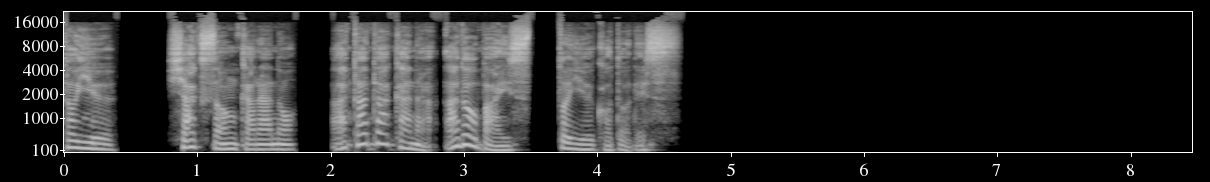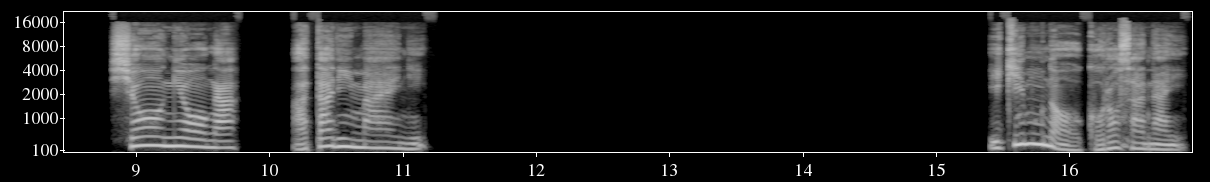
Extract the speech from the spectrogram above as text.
という釈尊からの温かなアドバイスということです。商業が当たり前に生き物を殺さない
